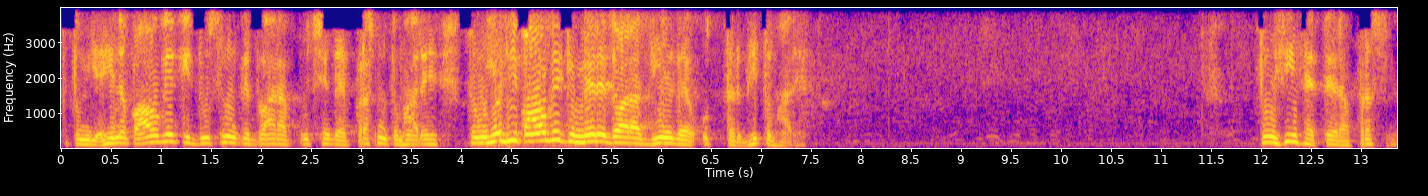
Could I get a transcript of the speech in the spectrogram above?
तो तुम यही ना पाओगे कि दूसरों के द्वारा पूछे गए प्रश्न तुम्हारे हैं। तुम ये भी पाओगे कि मेरे द्वारा दिए गए उत्तर भी तुम्हारे तू ही है तेरा प्रश्न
